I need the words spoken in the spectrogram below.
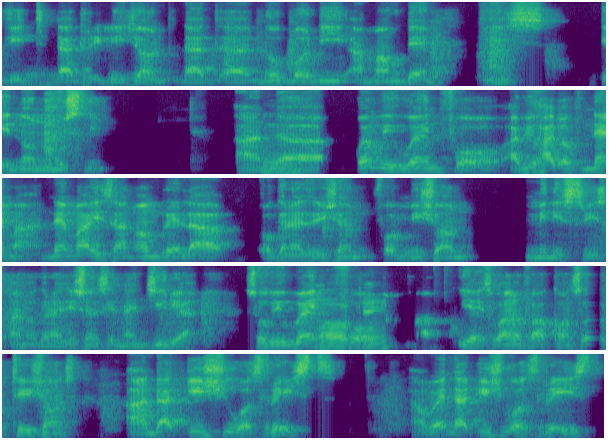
with that religion that uh, nobody among them is a non-Muslim. And Hmm. uh, when we went for, have you heard of NEMA? NEMA is an umbrella organization for mission ministries and organizations in Nigeria. So we went Oh, for yes, one of our consultations, and that issue was raised. And when that issue was raised,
